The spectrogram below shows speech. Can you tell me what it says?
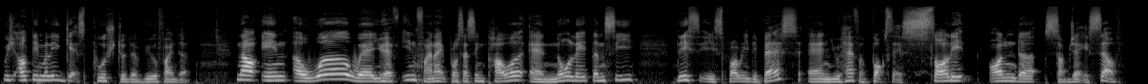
which ultimately gets pushed to the viewfinder. Now, in a world where you have infinite processing power and no latency, this is probably the best and you have a box that is solid on the subject itself.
